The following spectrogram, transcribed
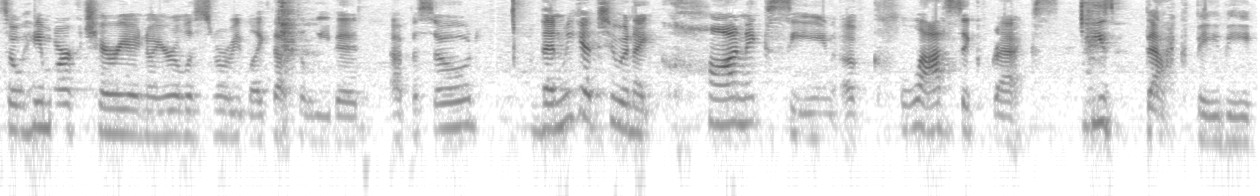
So, hey, Marc Cherry, I know you're a listener. We'd like that deleted episode. Then we get to an iconic scene of classic Rex. He's back, baby.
